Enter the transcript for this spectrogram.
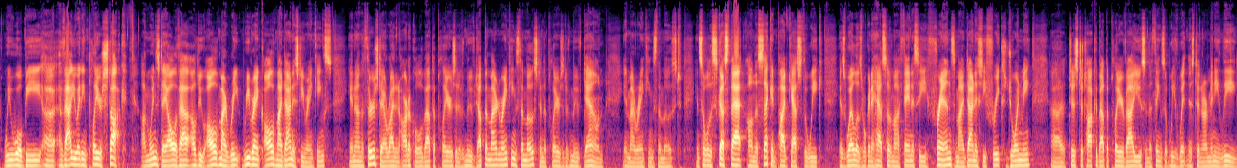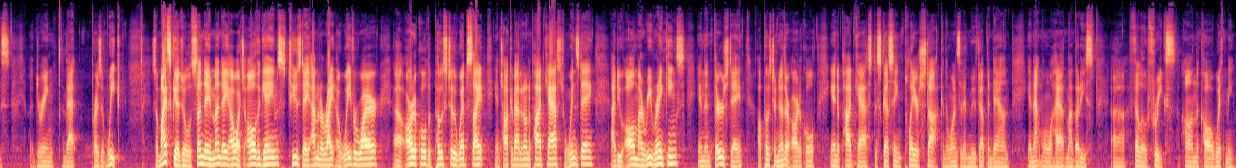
we will be uh, evaluating player stock. On Wednesday, I'll, eva- I'll do all of my re rank all of my dynasty rankings. And on the Thursday, I'll write an article about the players that have moved up in my rankings the most and the players that have moved down in my rankings the most. And so we'll discuss that on the second podcast of the week, as well as we're going to have some of my fantasy friends, my dynasty freaks, join me uh, just to talk about the player values and the things that we've witnessed in our mini leagues uh, during that present week. So my schedule is Sunday and Monday. I'll watch all the games. Tuesday, I'm going to write a waiver wire uh, article to post to the website and talk about it on a podcast. Wednesday, I do all my re-rankings, and then Thursday, I'll post another article and a podcast discussing player stock and the ones that have moved up and down. And that one will have my buddies, uh, fellow freaks, on the call with me.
